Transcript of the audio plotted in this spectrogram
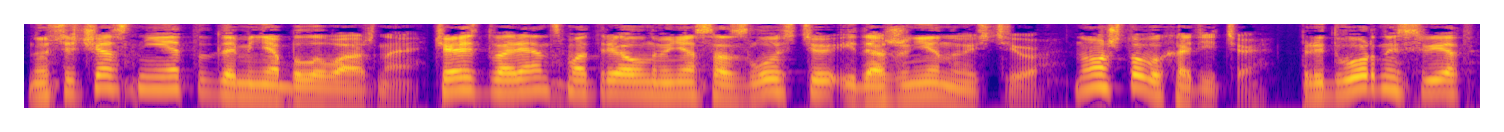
Но сейчас не это для меня было важно. Часть дворян смотрела на меня со злостью и даже ненавистью. Ну а что вы хотите? Придворный свет,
